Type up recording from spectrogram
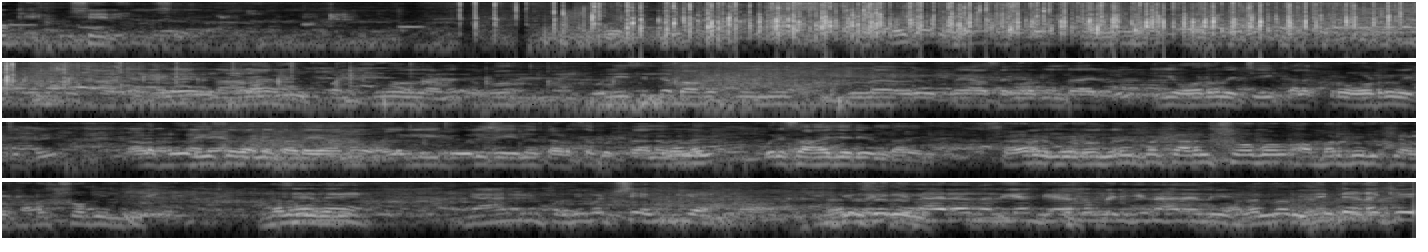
okay ശരി. നാളെ പണിക്ക് പോകുന്നതാണ് അപ്പോൾ പോലീസിന്റെ ഭാഗത്ത് നിന്ന് ഉള്ള ഒരു പ്രയാസങ്ങളൊന്നും ഉണ്ടായിരുന്നു ഈ ഓർഡർ വെച്ച് ഈ കളക്ടർ ഓർഡർ വെച്ചിട്ട് നാളെ പോലീസ് വന്ന് തടയാനോ അല്ലെങ്കിൽ ഈ ജോലി ചെയ്യുന്നത് തടസ്സപ്പെടുത്താനോ ഉള്ള ഒരു സാഹചര്യം ഉണ്ടായിരുന്നു. സാർ ഇപ്പോൾ കടൽക്ഷോഭം അമർന്നിരിക്കുകയാണ്. കടൽക്ഷോഭം ഞാനൊരു പ്രതിപക്ഷ എം പിയാണ് ഇന്ത്യ ഭരിക്കുന്ന ആരാന്നറിയാം കേരളം ഭരിക്കുന്ന ആരാന്നറിയാം ഇതിന്റെ ഇടയ്ക്ക്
